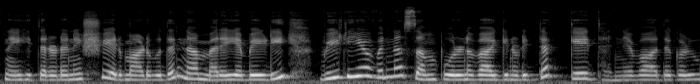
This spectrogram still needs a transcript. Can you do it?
ಸ್ನೇಹಿತರೊಡನೆ ಶೇರ್ ಮಾಡುವುದನ್ನು ಮರೆಯಬೇಡಿ. ವಿಡಿಯೋವನ್ನು ಸಂಪೂರ್ಣವಾಗಿ ನೋಡಿದ್ದಕ್ಕೆ ಧನ್ಯವಾದಗಳು.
